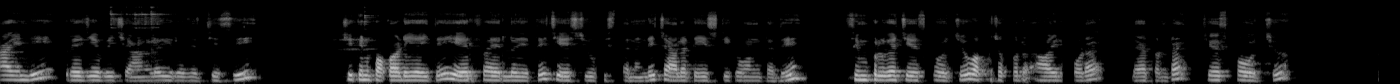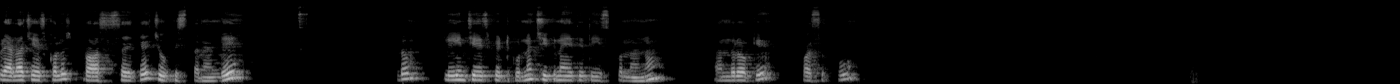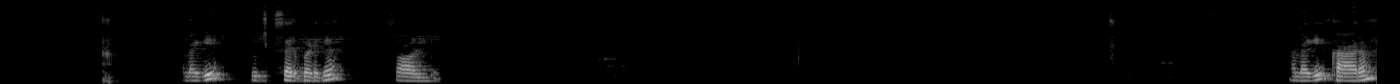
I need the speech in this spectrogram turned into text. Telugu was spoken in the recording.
హాయ్ అండి. క్రేజీ ఛానల్ ఈరోజు వచ్చేసి చికెన్ పకోడీ అయితే ఎయిర్ ఫ్రైర్లో అయితే చేసి చూపిస్తానండి. చాలా టేస్టీగా ఉంటుంది. సింపుల్గా చేసుకోవచ్చు. ఒక్క చొక్క ఆయిల్ కూడా లేకుండా చేసుకోవచ్చు. ఇప్పుడు ఎలా చేసుకోవాలో ప్రాసెస్ అయితే చూపిస్తానండి. ఇప్పుడు క్లీన్ చేసి పెట్టుకున్న చికెన్ అయితే తీసుకున్నాను. అందులోకి పసుపు అలాగే రుచికి సరిపడగా సాల్ట్. అలాగే కారం.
